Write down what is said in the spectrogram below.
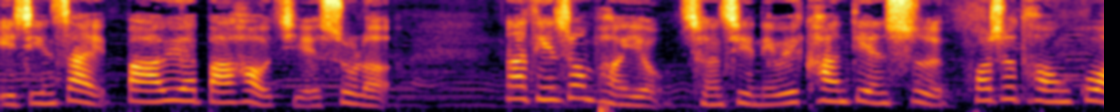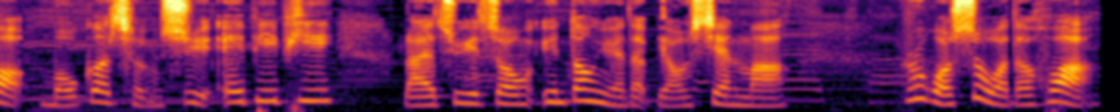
已经在八月八号结束了。那听众朋友，曾经你会看电视，或是通过某个程序 APP 来追踪运动员的表现吗？如果是我的话，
